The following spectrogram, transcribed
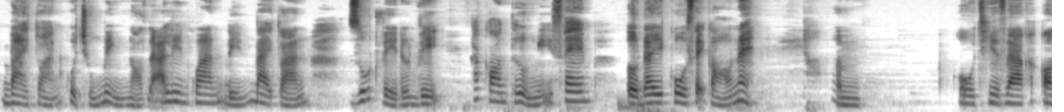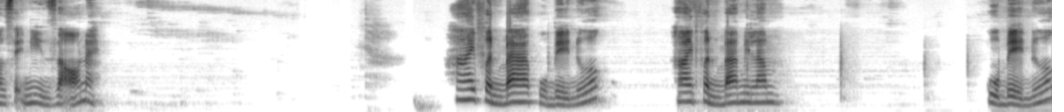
bài toán của chúng mình nó đã liên quan đến bài toán rút về đơn vị. Các con thử nghĩ xem, ở đây cô sẽ có này. Um, cô chia ra các con sẽ nhìn rõ này. 2 phần 3 của bể nước 2 phần 35 của bể nước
